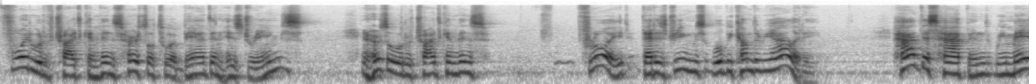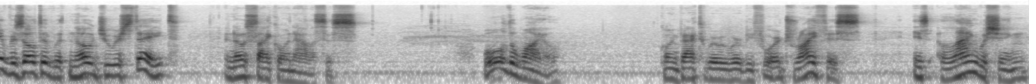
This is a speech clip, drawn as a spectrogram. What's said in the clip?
Freud would have tried to convince Herzl to abandon his dreams, and Herzl would have tried to convince Freud that his dreams will become the reality. Had this happened, we may have resulted with no Jewish state and no psychoanalysis. All the while, going back to where we were before, Dreyfus is languishing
